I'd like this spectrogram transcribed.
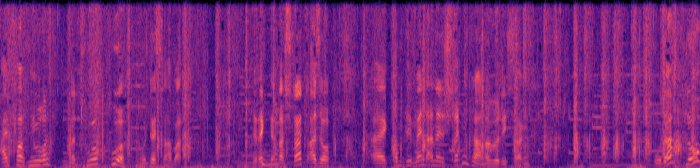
einfach nur Natur pur. Und das aber direkt in der Stadt. Also äh, Kompliment an den Streckenplaner, würde ich sagen. Oder, Flo?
